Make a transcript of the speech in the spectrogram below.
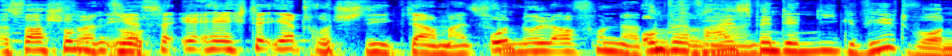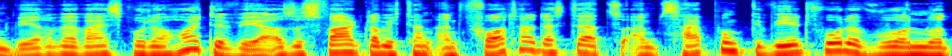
es war es schon war ein so. erster, echter Erdrutschsieg damals, von 0 auf 100 Und wer sozusagen. weiß, wenn der nie gewählt worden wäre, wer weiß, wo der heute wäre. Also es war, glaube ich, dann ein Vorteil, dass der zu einem Zeitpunkt gewählt wurde, wo er nur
